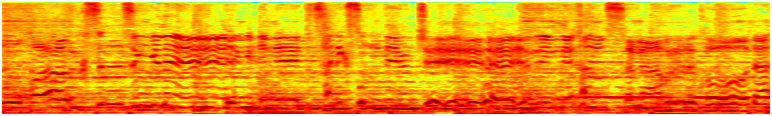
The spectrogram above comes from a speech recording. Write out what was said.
Ухагсан зингэлэн инээд цаник сум дивжээ Эвринний хансан аврагода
